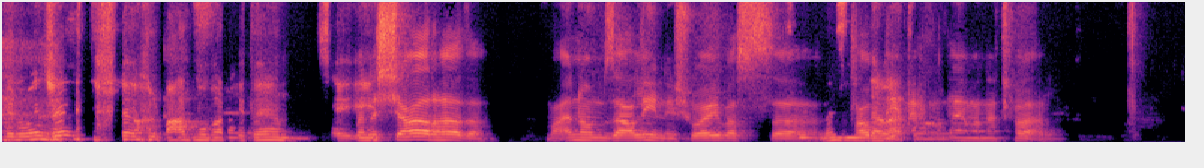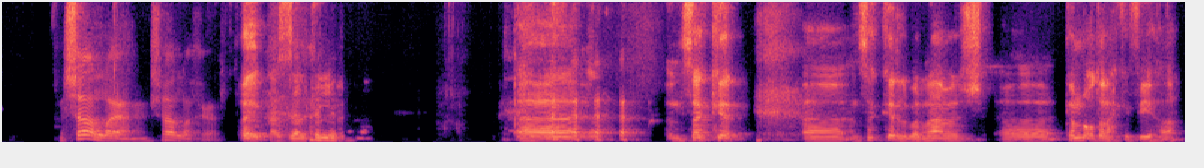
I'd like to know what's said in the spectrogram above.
من وين جاي؟ التفاؤل بعد مباراتين سيئين. من الشعار هذا مع إنهم زعليني شوي بس دائما نتفائل. إن شاء الله يعني إن شاء الله خير. طيب نزلت لي آه نسكر آه نسكر البرنامج. آه كم نقطة نحكي فيها؟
